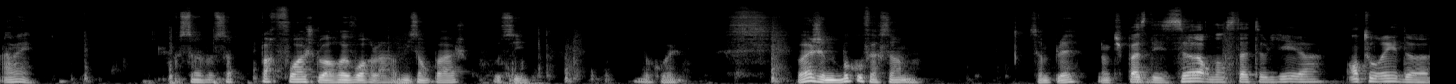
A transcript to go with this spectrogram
Ah ouais. Ça, ça, parfois, je dois revoir la mise en page aussi. Donc ouais. Ouais, j'aime beaucoup faire ça, moi. Ça me plaît. Donc tu passes des heures dans cet atelier là, entouré de,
